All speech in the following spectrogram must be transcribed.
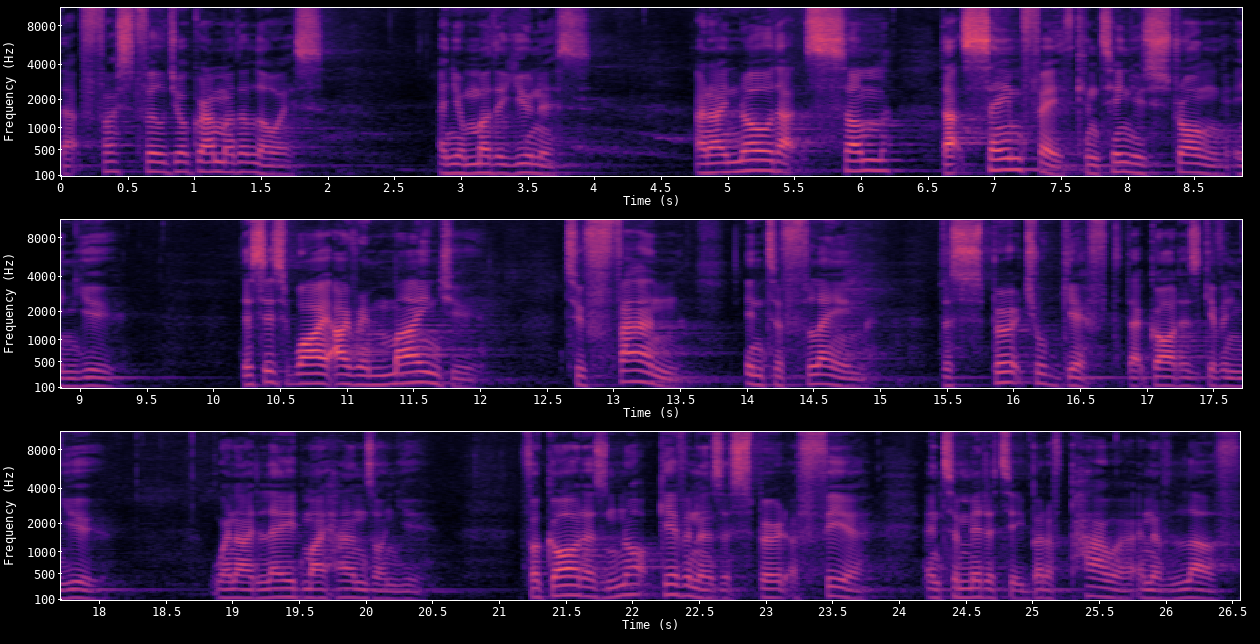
that first filled your grandmother Lois and your mother Eunice and I know that some that same faith continues strong in you. This is why I remind you to fan into flame the spiritual gift that God has given you when I laid my hands on you. For God has not given us a spirit of fear and timidity, but of power and of love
